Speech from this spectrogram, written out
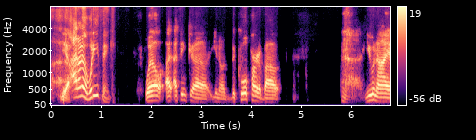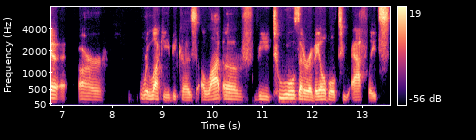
Uh, yeah. I don't know. What do you think? Well, I, I think uh, you know the cool part about you and I uh, are we're lucky because a lot of the tools that are available to athletes,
